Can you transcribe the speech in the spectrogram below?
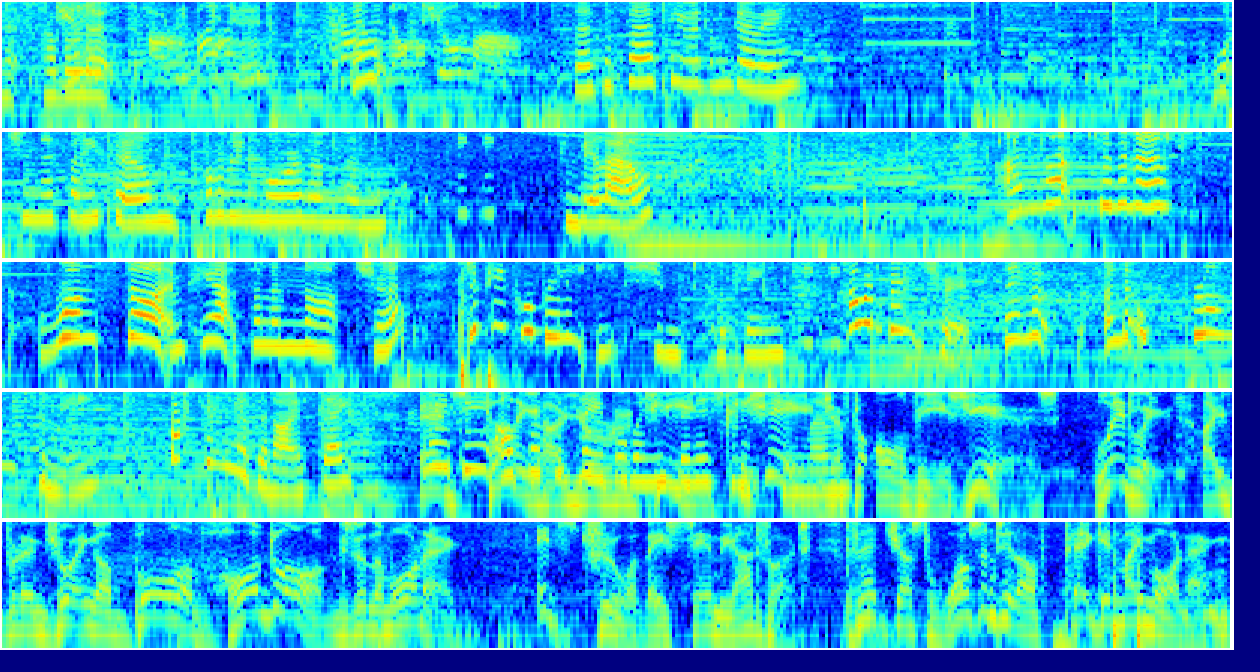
Let's have a look. Are reminded that Oh. I'm not your mum. There's a fair few of them going. Watching their funny film. Probably more of them than can be allowed. And that's given us one star in Piazza Lanatra. Do people really eat student cooking? How adventurous. They look a little blonde to me. Back in the oven, I say. Maybe I'll book a table when you finish can teaching change them. after all these years. Lately, I've been enjoying a bowl of hog logs in the morning. It's true what they say in the advert. There just wasn't enough pig in my morning.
